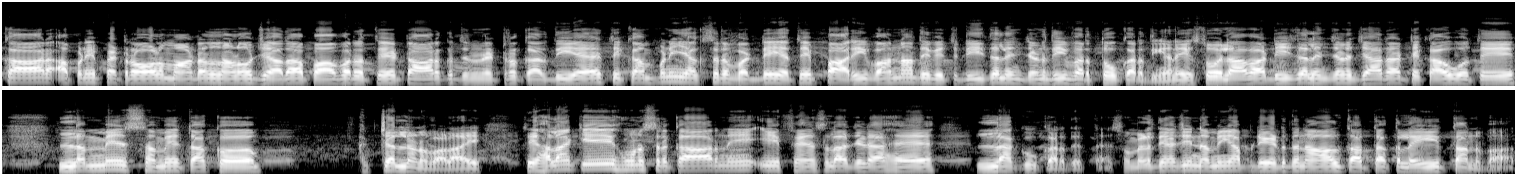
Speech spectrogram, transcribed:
ਕਾਰ ਆਪਣੇ ਪੈਟਰੋਲ ਮਾਡਲ ਨਾਲੋਂ ਜ਼ਿਆਦਾ ਪਾਵਰ ਅਤੇ ਟਾਰਕ ਜਨਰੇਟਰ ਕਰਦੀ ਹੈ ਤੇ ਕੰਪਨੀ ਅਕਸਰ ਵੱਡੇ ਅਤੇ ਭਾਰੀ ਵਾਹਨਾਂ ਦੇ ਵਿੱਚ ਡੀਜ਼ਲ ਇੰਜਣ ਦੀ ਵਰਤੋਂ ਕਰਦੀਆਂ ਨੇ। ਇਸ ਤੋਂ ਇਲਾਵਾ ਡੀਜ਼ਲ ਇੰਜਣ ਜ਼ਿਆਦਾ ਟਿਕਾਊ ਅਤੇ ਲੰਮੇ ਸਮੇਂ ਤੱਕ ਚੱਲਣ ਵਾਲਾ ਹੈ ਤੇ ਹਾਲਾਂਕਿ ਹੁਣ ਸਰਕਾਰ ਨੇ ਇਹ ਫੈਸਲਾ ਜਿਹੜਾ ਹੈ ਲਾਗੂ ਕਰ ਦਿੱਤਾ ਸੋ ਮਿਲਦੇ ਹਾਂ ਜੀ ਨਵੀਂ ਅਪਡੇਟ ਦੇ ਨਾਲ, ਤਦ ਤੱਕ ਲਈ ਧੰਨਵਾਦ।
